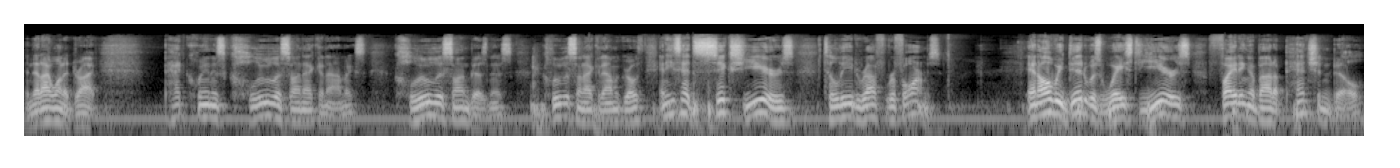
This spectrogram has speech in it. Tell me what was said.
and that I want to drive. Pat Quinn is clueless on economics, clueless on business, clueless on economic growth, and he's had six years to lead ref- reforms. And all we did was waste years fighting about a pension bill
